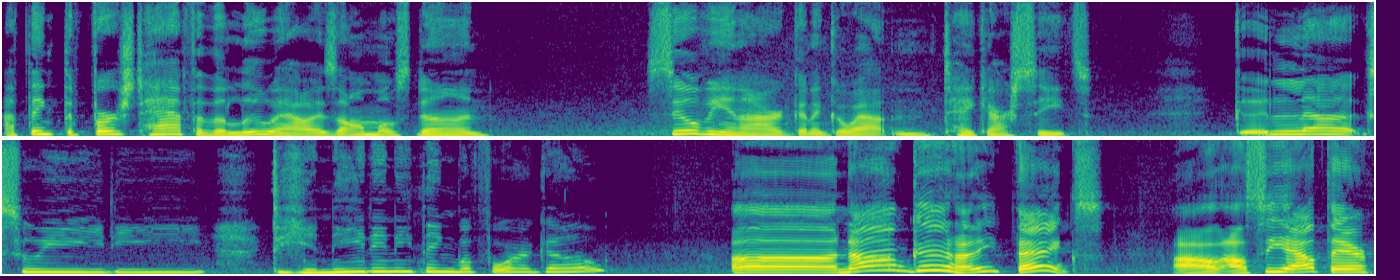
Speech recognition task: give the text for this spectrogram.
I think the first half of the luau is almost done. Sylvie and I are going to go out and take our seats. Good luck, sweetie. Do you need anything before I go? Uh, no, I'm good, honey. Thanks. I'll, I'll see you out there.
